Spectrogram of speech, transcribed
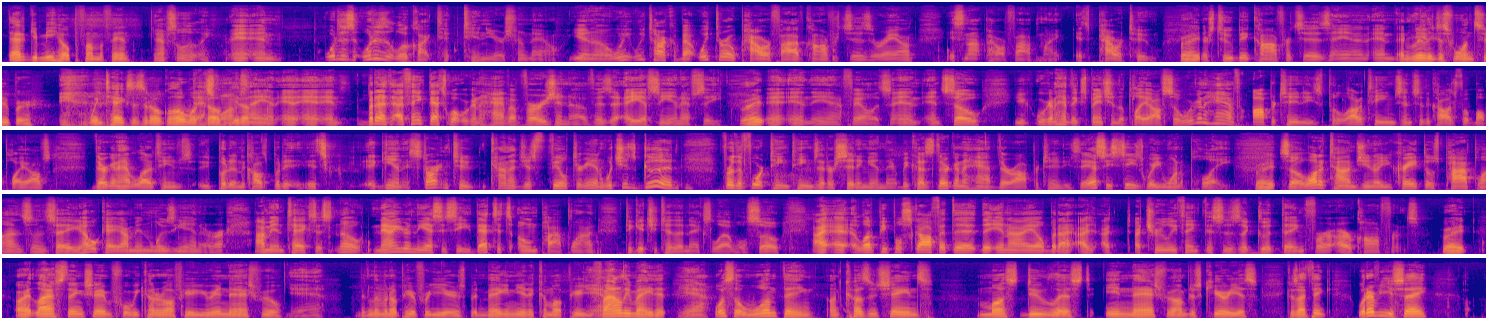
That'd give me hope if I'm a fan. Absolutely. And, and what does it, what does it look like t- ten years from now? You know, we, we talk about we throw Power Five conferences around. It's not Power Five, Mike. It's Power Two. Right. There's two big conferences, and and And really, just one super when Texas and Oklahoma That's come. what I'm you know, saying, and, and, and but I, I think that's what we're going to have a version of is a AFC and NFC, Right. In, in the NFL, it's and and so you, we're going to have the expansion of the playoffs. So we're going to have opportunities to put a lot of teams into the college football playoffs. They're going to have a lot of teams put in the college, but it, it's again, it's starting to kind of just filter in, which is good for the 14 teams that are sitting in there because they're going to have their opportunities. The SEC is where you want to play. Right. So a lot of times, you know, you create those pipelines and say, okay, I'm in Louisiana or I'm in Texas. No, now you're in the SEC. That's its own pipeline to get you to the next level. So I, I a lot of people scoff at the, the NIL, but I, I, I truly think this is a good thing for our conference. right. All right. Last thing, Shane, before we cut it off here, you're in Nashville. Yeah. Been living up here for years. Been begging you to come up here. You Yeah. finally made it. Yeah. What's the one thing on cousin Shane's must-do list in Nashville? I'm just curious because I think whatever you say,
